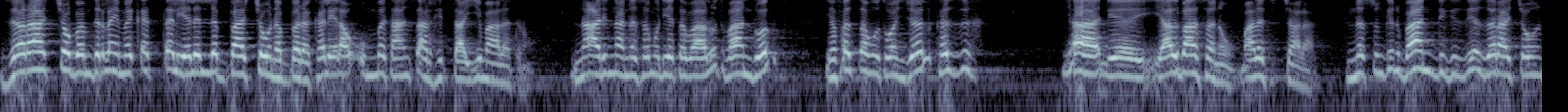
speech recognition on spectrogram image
ዘራቸው በምድር ላይ መቀጠል የሌለባቸው ነበረ ከሌላው ኡመት አንጻር ሲታይ ማለት ነው እና አዲና ነሰሙድ የተባሉት በአንድ ወቅት የፈጸሙት ወንጀል ከዚህ ያልባሰ ነው ማለት ይቻላል። እነሱን ግን በአንድ ጊዜ ዘራቸውን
